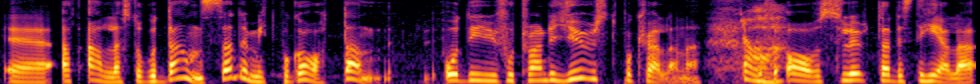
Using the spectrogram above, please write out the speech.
eh, att alla stod och dansade mitt på gatan och det är ju fortfarande ljust på kvällarna. Ja. Och så avslutades det hela.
